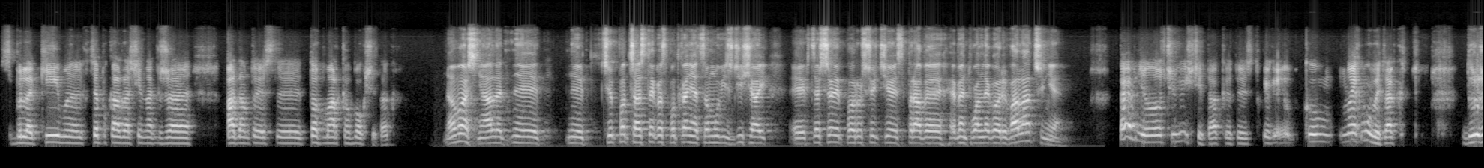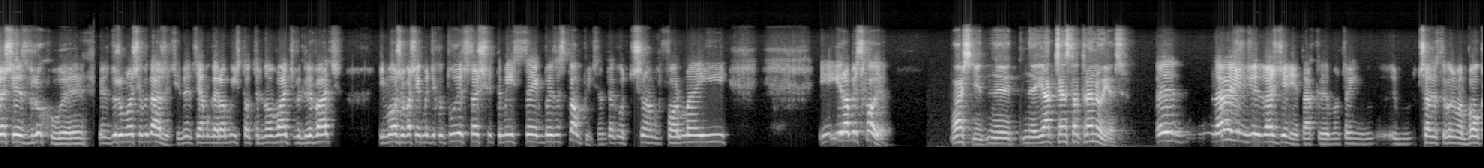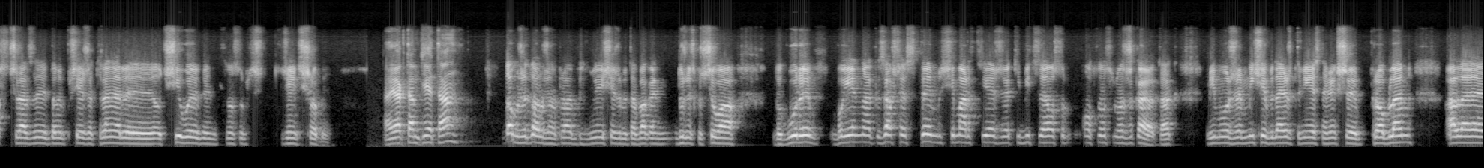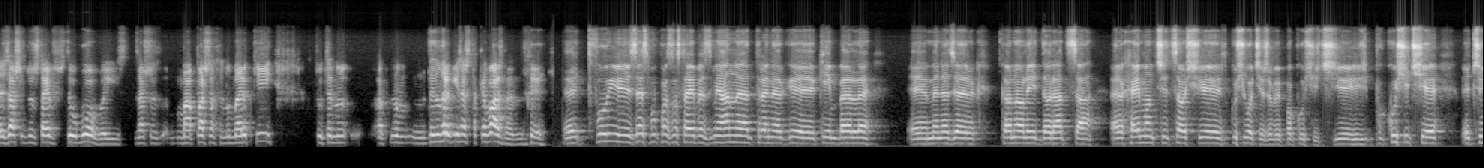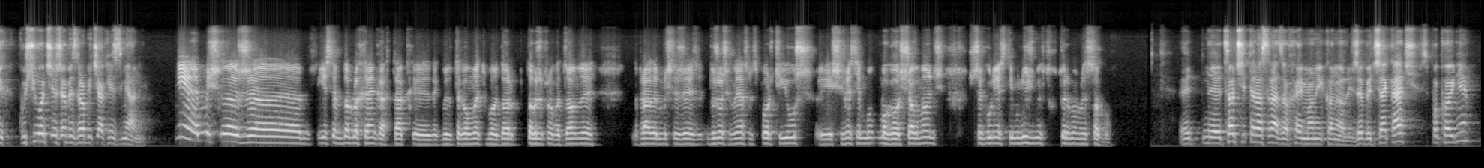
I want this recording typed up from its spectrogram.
z byle kim, chcę pokazać jednak, że Adam to jest top marka w boksie, tak. No właśnie, ale y, y, czy podczas tego spotkania, co mówisz dzisiaj, y, chcesz poruszyć sprawę ewentualnego rywala, czy nie? Pewnie, no oczywiście, tak. To jest, no jak mówię, tak. Dużo rzeczy jest w ruchu, więc dużo może się wydarzyć. Jedyne, co ja mogę robić, to trenować, wygrywać i może właśnie jak będzie kontuzja, coś, to miejsce jakby zastąpić. Dlatego trzymam formę i, i, i robię swoje. Właśnie, jak często trenujesz? Y, Na razie raz dziennie, tak. Mam trening, trzy razy z tygodnia mam boks, trzy razy do mnie przyjeżdża trener y, od siły, więc no, dzień coś robię. A jak tam dieta? Dobrze, dobrze, naprawdę pilnuję się, żeby ta waga dużo nie skoczyła do góry, bo jednak zawsze z tym się martwię, że kibice osób, osób narzekają, tak? Mimo, że mi się wydaje, że to nie jest największy problem, ale zawsze to zostaje z tyłu głowy i zawsze ma, patrzę na te numerki, tu ten, no, te numerki są aż takie ważne. Y, Twój zespół pozostaje bez zmian. Trener y, Kimball, y, menedżer Connolly, doradca El Heyman. Czy coś kusiło Cię, żeby pokusić? Pokusić się, czy kusiło Cię, żeby zrobić jakieś zmiany? Nie, myślę, że jestem w dobrych rękach, tak? Jakby do tego momentu byłem do, dobrze prowadzony. Naprawdę myślę, że dużo osiągnąłem w tym sporcie już. Jeszcze więcej mogę osiągnąć, szczególnie z tymi ludźmi, które mam ze sobą. Y, Co Ci teraz radzą Heyman i Connolly? Żeby czekać spokojnie?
